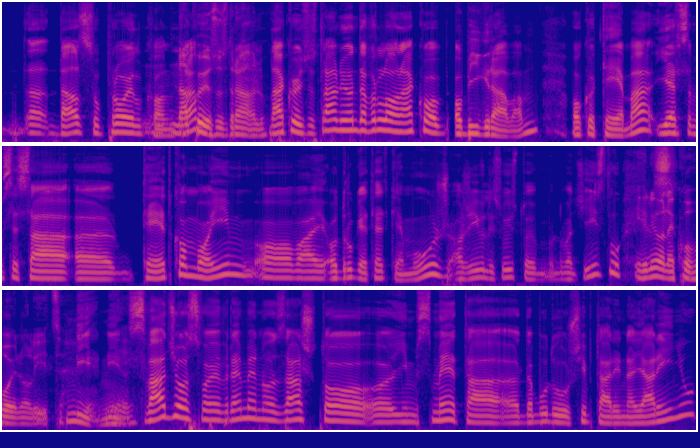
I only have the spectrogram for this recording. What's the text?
da, da li su pro ili kontra. Na koju su stranu? na koju su stranu i onda vrlo onako obigravam oko tema jer sam se sa uh, tetkom mojim ovaj od druge tetke muž a živjeli su u istoj domaćinstvu Ili on neko vojno lice? nije nije Nije. svađao svoje vremeno zašto uh, im smeta uh, da budu šiptari na Jarinju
